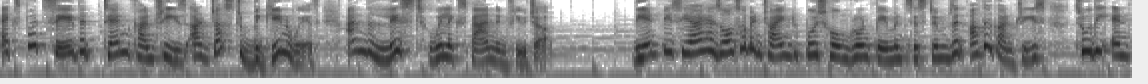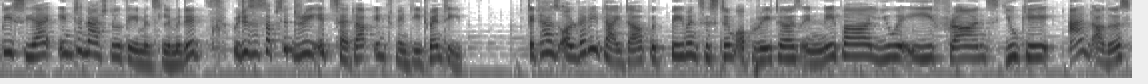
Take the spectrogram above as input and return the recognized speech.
Experts say that 10 countries are just to begin with, and the list will expand in future. The NPCI has also been trying to push homegrown payment systems in other countries through the NPCI International Payments Limited, which is a subsidiary it set up in 2020. It has already tied up with payment system operators in Nepal, UAE, France, UK, and others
